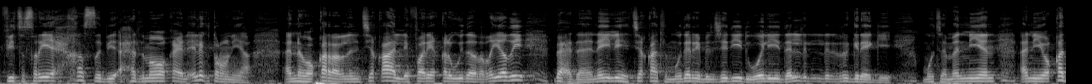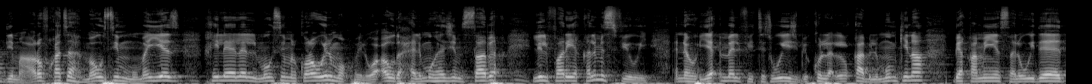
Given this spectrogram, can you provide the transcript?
في تصريح خاص بأحد المواقع الإلكترونية أنه قرر الانتقال لفريق الوداد الرياضي بعد نيله ثقة المدرب الجديد وليد الرقراقي متمنيا أن يقدم رفقته موسم مميز خلال الموسم الكروي المقبل وأوضح المهاجم السابق للفريق المسفي الفيوي أنه يأمل في التتويج بكل الألقاب الممكنة بقميص الوداد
